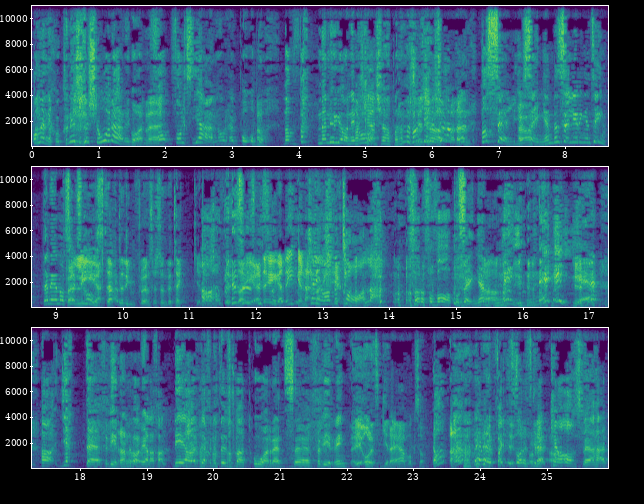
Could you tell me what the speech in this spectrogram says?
Och människor kunde inte förstå det här igår. Nej. Fol- Folks hjärnor höll på att blå. Va, va? Men hur gör ni Vart då? kan jag köpa den? Vart ska jag kan du köpa den? Vad säljer Ja. sängen? Den säljer ingenting. Den är något slags leta konstverk. efter influencers under täcken eller Ja, någonting. precis. Är, det, är det ingen Kan jag betala för att få vara på sängen? Ja. Nej, nej! Ja, jätteförvirrande var det i alla fall. Det har definitivt varit årets eh, förvirring. Det är årets gräv också. Ja, det är faktiskt. Årets det, Kan jag ja. avslöja här.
